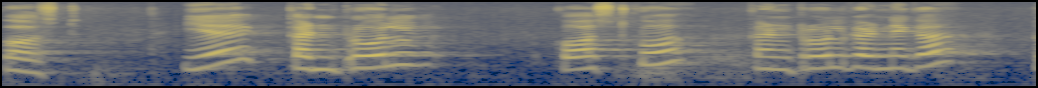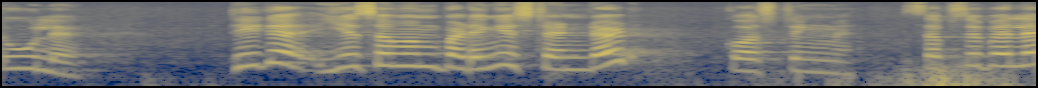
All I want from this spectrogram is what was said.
कॉस्ट। ये कंट्रोल, कॉस्ट को कंट्रोल करने का टूल है। ठीक है, ये सब हम पढ़ेंगे स्टैंडर्ड कॉस्टिंग में। सबसे पहले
